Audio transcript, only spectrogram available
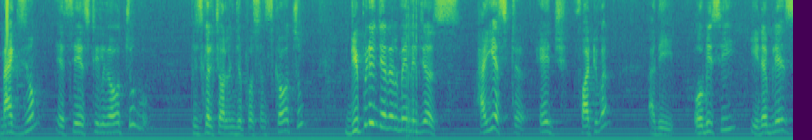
maximum SC ఎస్టీలు కావచ్చు ఫిజికల్ ఛాలెంజ్ పర్సన్స్ కావచ్చు. Deputy general managers highest age forty one అది OBC EWS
